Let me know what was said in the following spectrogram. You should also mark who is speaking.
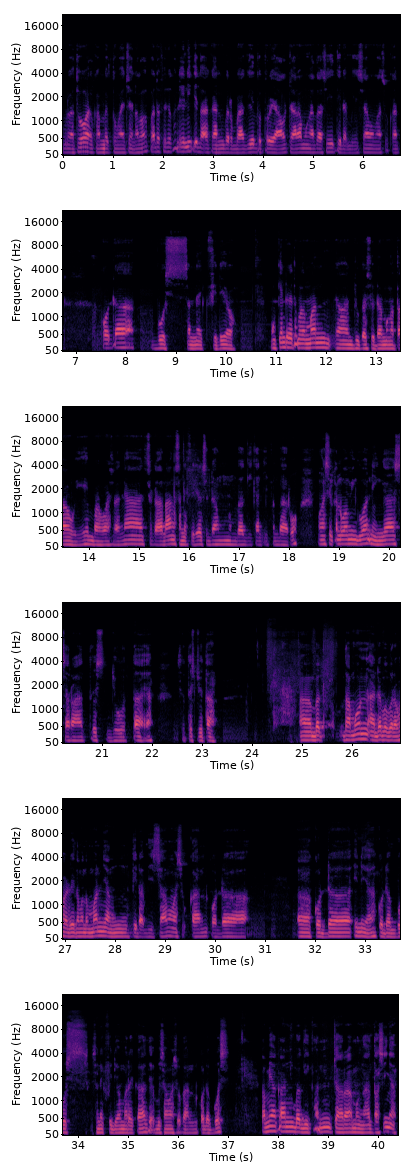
Speaker 1: wabarakatuh. Welcome back to my channel. Pada video kali ini kita akan berbagi tutorial cara mengatasi tidak bisa memasukkan kode bus snack video. Mungkin dari teman-teman uh, juga sudah mengetahui bahwasanya sekarang snack video sedang membagikan event baru menghasilkan uang mingguan hingga 100 juta ya 100 juta. Uh, namun ada beberapa dari teman-teman yang tidak bisa memasukkan kode uh, kode ini ya kode bus snack video mereka tidak bisa masukkan kode bus. Kami akan bagikan cara mengatasinya.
